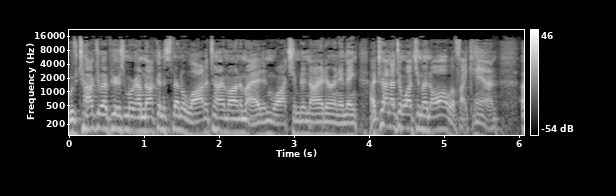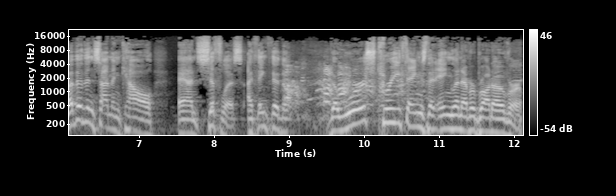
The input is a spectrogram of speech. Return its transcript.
We've talked about Piers Morgan. I'm not going to spend a lot of time on him. I didn't watch him tonight or anything. I try not to watch him at all if I can. Other than Simon Cowell and syphilis, I think they're the, the worst three things that England ever brought over.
